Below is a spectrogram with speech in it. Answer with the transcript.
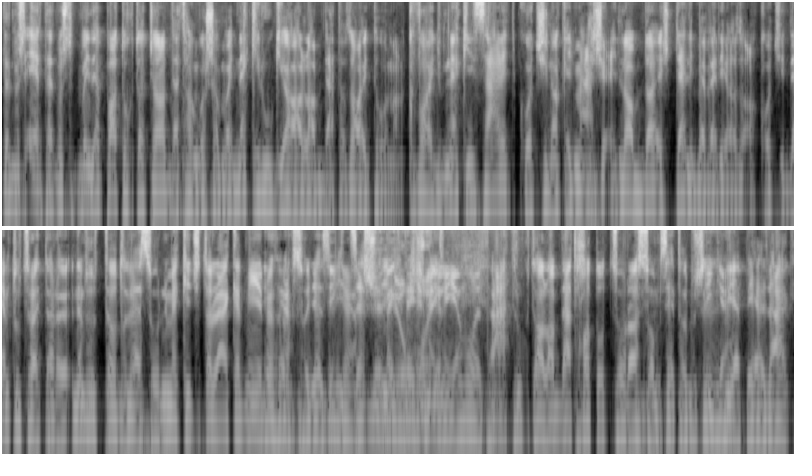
Tehát most érted, most minden patogtatja a labdát hangosan, vagy neki rúgja a labdát az ajtónak, vagy neki száll egy kocsinak egy másik, egy labda, és telibe veri az a kocsit. Nem tudsz rajta, rö- nem tudsz oda leszúrni, meg kicsit a lelked mély röhögsz, hogy ez Igen. vicces. Meg jó te is ugyanilyen voltál. Átrúgta a labdát hatodszorra a szomszédhoz. Most egy Igen. hülye példák,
